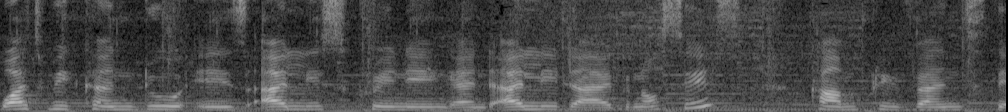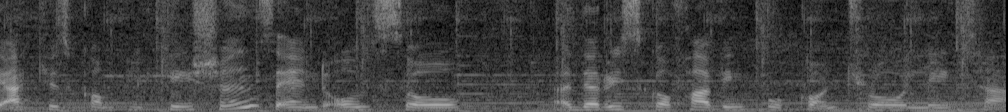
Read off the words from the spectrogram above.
What we can do is early screening and early diagnosis can prevent the acute complications and also uh, the risk of having poor control later.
